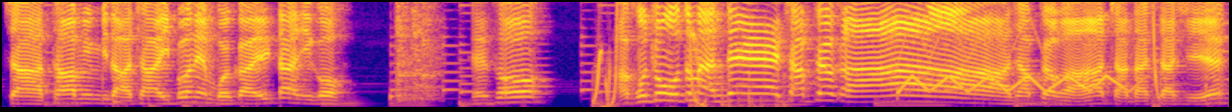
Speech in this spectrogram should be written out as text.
자 다음입니다. 자 이번엔 뭘까? 일단 이거. 해서. 아 곤충 얻으면 안돼! 잡혀가! 잡혀가. 자 다시 다시.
